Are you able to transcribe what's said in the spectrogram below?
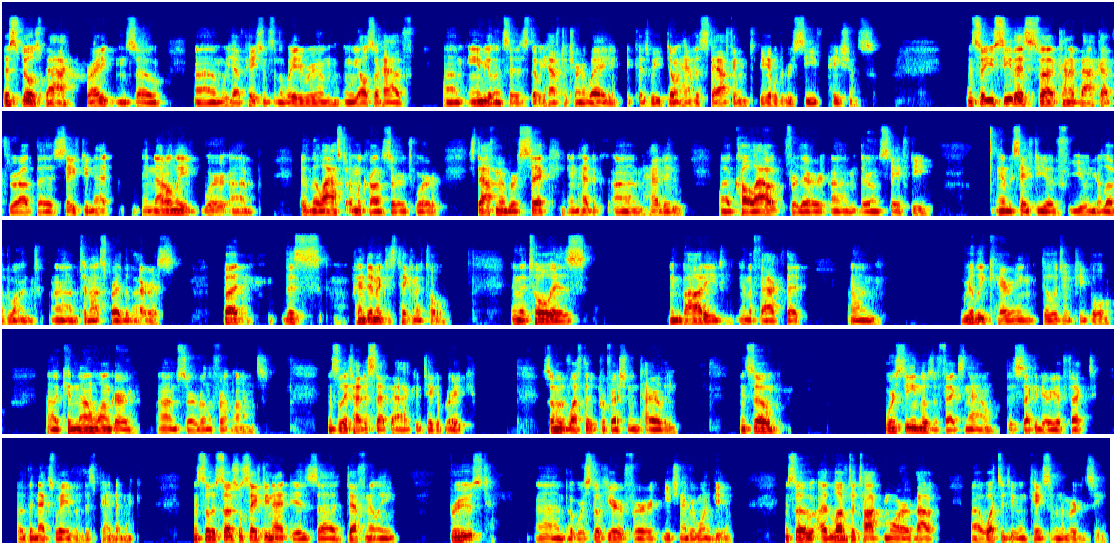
This spills back, right? And so um, we have patients in the waiting room, and we also have um, ambulances that we have to turn away because we don't have the staffing to be able to receive patients. And so you see this uh, kind of backup throughout the safety net. And not only were um, in the last Omicron surge, where staff members sick and had to um, had to uh, call out for their um, their own safety and the safety of you and your loved one um, to not spread the virus. But this pandemic has taken a toll, and the toll is embodied in the fact that um, really caring, diligent people uh, can no longer um, serve on the front lines. And so they've had to step back and take a break some have left the profession entirely. And so we're seeing those effects now, the secondary effect of the next wave of this pandemic. And so the social safety net is uh, definitely bruised, um, but we're still here for each and every one of you. And so I'd love to talk more about uh, what to do in case of an emergency.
